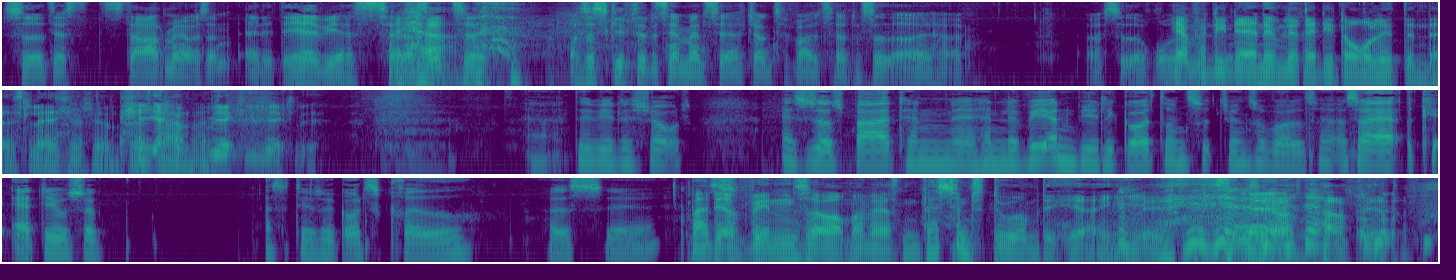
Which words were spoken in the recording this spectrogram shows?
sidder til at starte med og var sådan, er det det her, vi har sat os Ja. ind til? Og så skifter det til, at man ser John Travolta, der sidder og, og sidder og. Ja, fordi det er nemlig rigtig dårligt, den der slasherfilm. at Ja, virkelig, virkelig. Ja, det er virkelig sjovt. Jeg synes også bare, at han, øh, han leverer den virkelig godt, John, John Travolta. Og så er, er det jo så, altså det er jo så godt skrevet. Også, øh, Bare det at vende sig om og være sådan, hvad synes du om det her egentlig? det synes jeg også bare er fedt.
